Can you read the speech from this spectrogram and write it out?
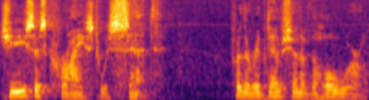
Jesus Christ was sent for the redemption of the whole world.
